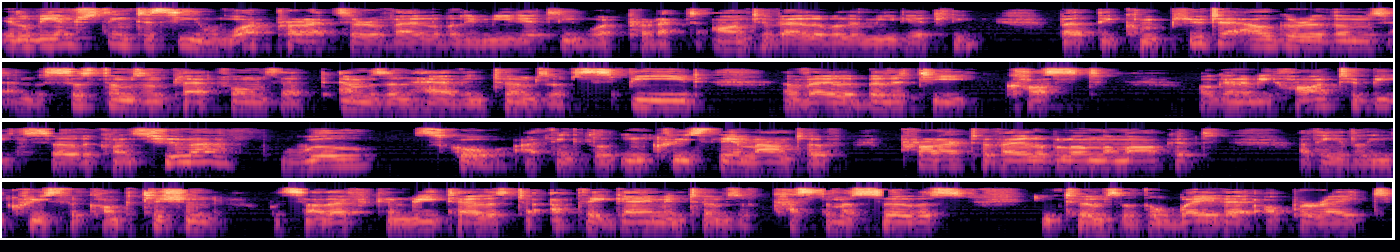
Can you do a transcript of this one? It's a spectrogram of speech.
it'll be interesting to see what products are available immediately, what products aren't available immediately. But the computer algorithms and the systems and platforms that Amazon have in terms of speed, availability, cost are going to be hard to beat. So the consumer will score. I think it'll increase the amount of product available on the market. I think it'll increase the competition with South African retailers to up their game in terms of customer service, in terms of the way they operate.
